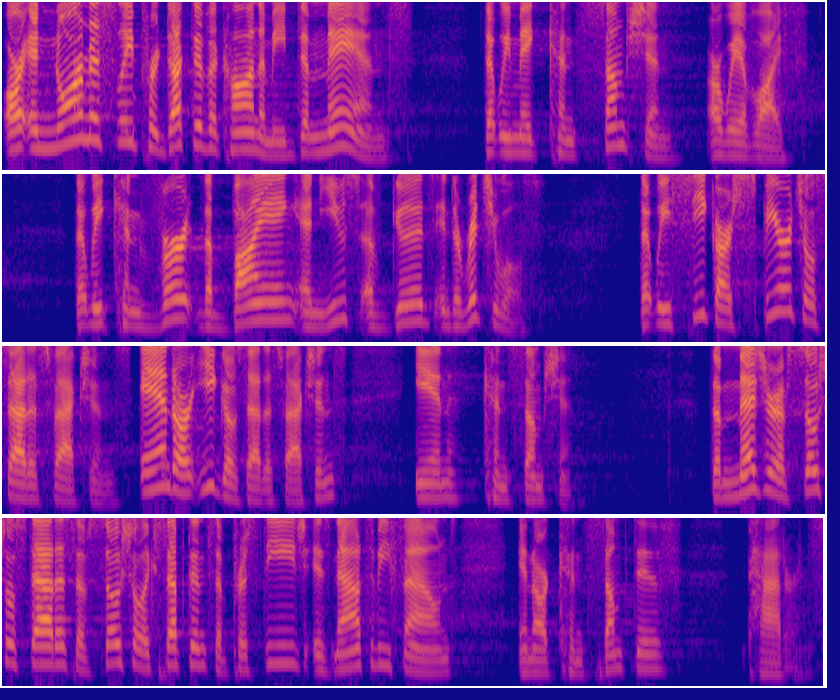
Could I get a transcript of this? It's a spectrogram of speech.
Our enormously productive economy demands that we make consumption our way of life, that we convert the buying and use of goods into rituals, that we seek our spiritual satisfactions and our ego satisfactions in consumption. The measure of social status, of social acceptance, of prestige is now to be found in our consumptive patterns.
